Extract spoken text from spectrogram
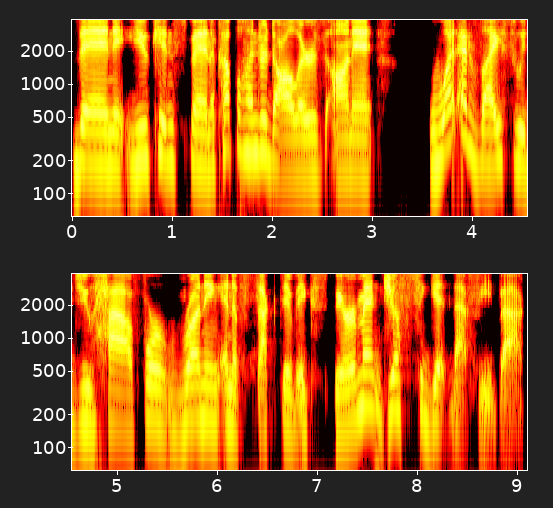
then you can spend a couple hundred dollars on it. What advice would you have for running an effective experiment just to get that feedback?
